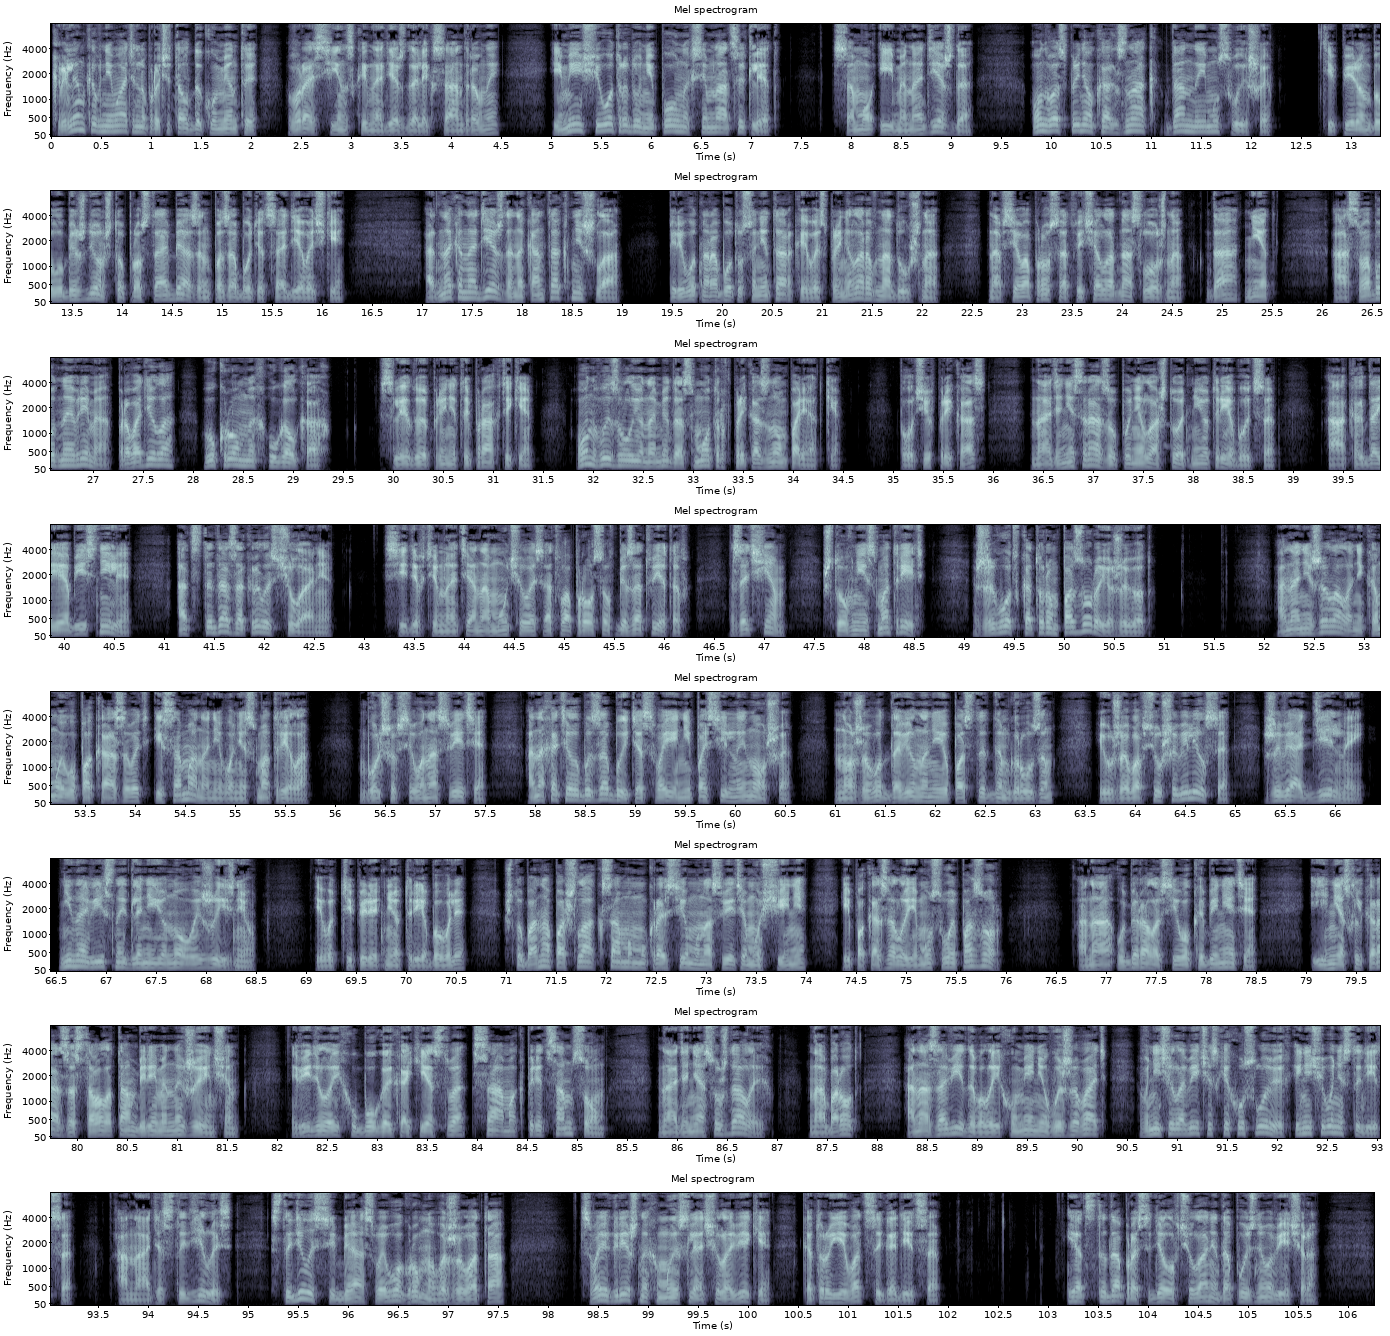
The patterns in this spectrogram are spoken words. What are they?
Крыленко внимательно прочитал документы Воросинской Надежды Александровны, имеющей отроду неполных 17 лет. Само имя Надежда он воспринял как знак, данный ему свыше. Теперь он был убежден, что просто обязан позаботиться о девочке. Однако Надежда на контакт не шла, Перевод на работу санитаркой восприняла равнодушно. На все вопросы отвечала односложно «да», «нет», а свободное время проводила в укромных уголках. Следуя принятой практике, он вызвал ее на медосмотр в приказном порядке. Получив приказ, Надя не сразу поняла, что от нее требуется, а когда ей объяснили, от стыда закрылась в чулане. Сидя в темноте, она мучилась от вопросов без ответов. Зачем? Что в ней смотреть? живот, в котором позор ее живет. Она не желала никому его показывать и сама на него не смотрела. Больше всего на свете она хотела бы забыть о своей непосильной ноше, но живот давил на нее постыдным грузом и уже вовсю шевелился, живя отдельной, ненавистной для нее новой жизнью. И вот теперь от нее требовали, чтобы она пошла к самому красивому на свете мужчине и показала ему свой позор. Она убиралась в его кабинете и несколько раз заставала там беременных женщин, видела их убогое кокетство самок перед самцом. Надя не осуждала их. Наоборот, она завидовала их умению выживать в нечеловеческих условиях и ничего не стыдиться. А Надя стыдилась. Стыдилась себя, своего огромного живота, своих грешных мыслей о человеке, который ей в отцы годится. И от стыда просидела в чулане до позднего вечера.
